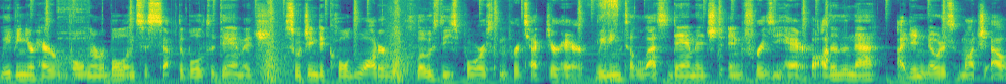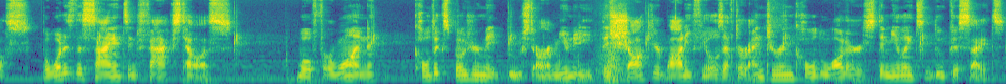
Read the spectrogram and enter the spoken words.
leaving your hair vulnerable and susceptible to damage. Switching to cold water will close these pores and protect your hair, leading to less damaged and frizzy hair. But other than that, I didn't notice much else. But what does the science and facts tell us? Well, for one, Cold exposure may boost our immunity. This shock your body feels after entering cold water stimulates leukocytes,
